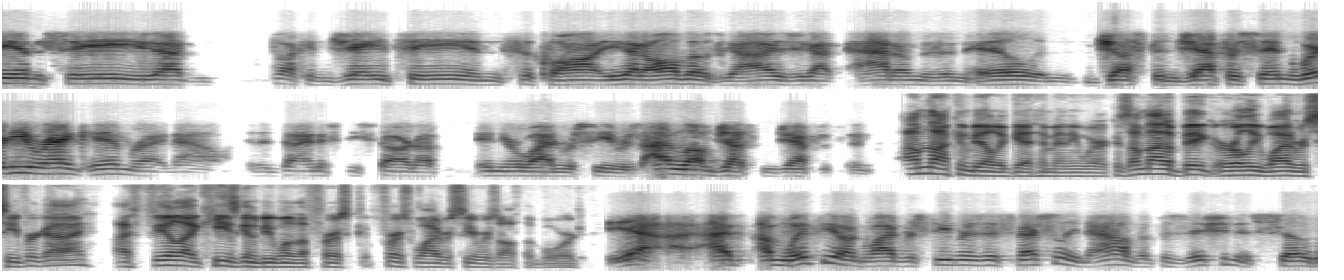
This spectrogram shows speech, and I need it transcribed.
CMC, you got fucking JT and Saquon. You got all those guys. You got Adams and Hill and Justin Jefferson. Where do you rank him right now in a dynasty startup in your wide receivers? I love Justin Jefferson. I'm not going to be able to get him anywhere because I'm not a big early wide receiver guy. I feel like he's going to be one of the first first wide receivers off the board. Yeah, I, I'm with you on wide receivers, especially now. The position is so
